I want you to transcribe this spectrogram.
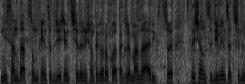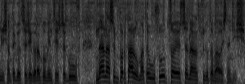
Nissan Datsun 510 z 70 roku, a także Mazda RX-3 z 1973 roku. Więcej szczegółów na naszym portalu. Mateuszu, co jeszcze dla nas przygotowałeś na dziś?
